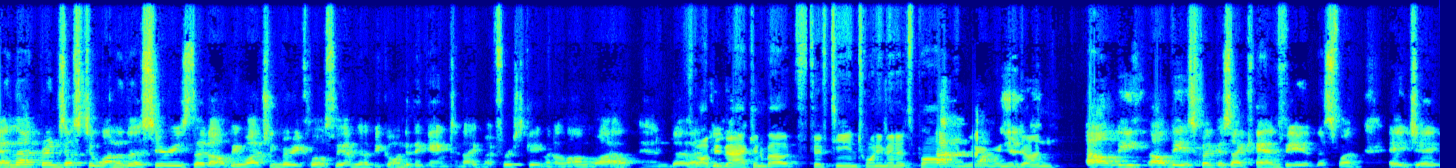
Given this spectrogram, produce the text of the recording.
And that brings us to one of the series that I'll be watching very closely. I'm going to be going to the game tonight, my first game in a long while. And uh, so I'll be back in about 15, 20 minutes, Paul, when, you're, when you're done. I'll be I'll be as quick as I can be in this one, AJ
